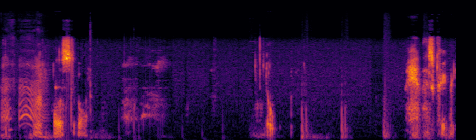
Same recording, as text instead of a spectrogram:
Hmm, listicle. Nope. Man, that's creepy.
